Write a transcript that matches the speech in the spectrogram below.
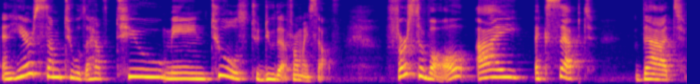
And here's some tools. I have two main tools to do that for myself. First of all, I accept that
